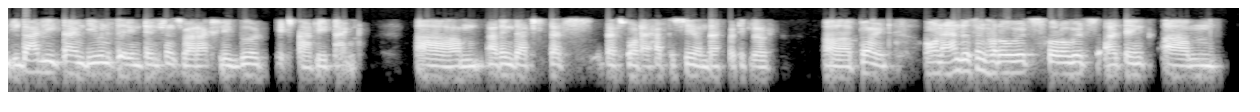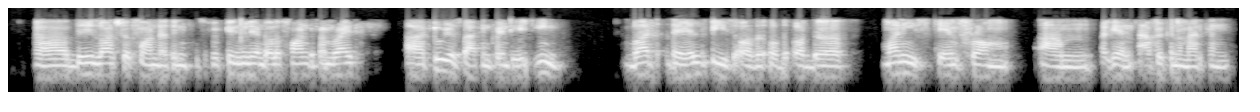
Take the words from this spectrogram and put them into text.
it's badly timed. Even if their intentions were actually good, it's badly timed. Um, I think that's that's that's what I have to say on that particular uh, point. On Andreessen Horowitz, Horowitz, I think um, uh, they launched a fund. I think it's a $15 million fund, if I'm right, uh, two years back in 2018. But the LPs or the or the, or the monies came from um, again African American,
